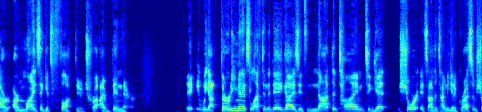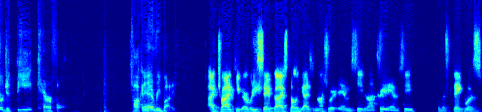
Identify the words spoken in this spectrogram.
our our mindset gets fucked, dude. Try, I've been there. It, it, we got 30 minutes left in the day, guys. It's not the time to get short. It's not the time to get aggressive short. Just be careful. Talking to everybody. I try to keep everybody safe, guys. Telling guys, do not short AMC, do not trade AMC. The mistake was,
